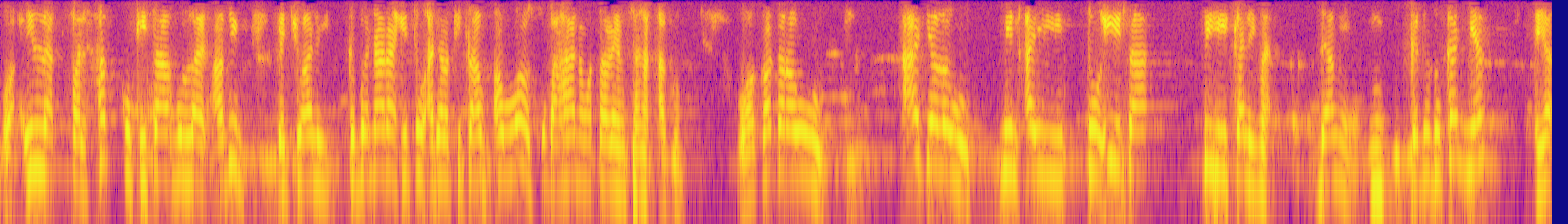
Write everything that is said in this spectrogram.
wa illa fal haqqu kitabullah azim kecuali kebenaran itu adalah kitab Allah Subhanahu wa taala yang sangat agung. Wa qadarau ajalu min ay tu'ita fihi kalimat dan kedudukannya ya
